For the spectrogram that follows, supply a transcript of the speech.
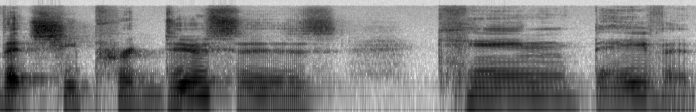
that she produces King David.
